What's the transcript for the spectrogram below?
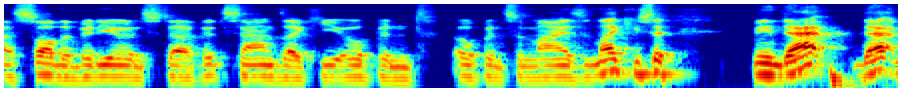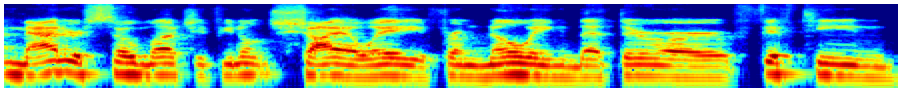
I saw the video and stuff it sounds like he opened opened some eyes and like you said I mean that that matters so much if you don't shy away from knowing that there are 15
